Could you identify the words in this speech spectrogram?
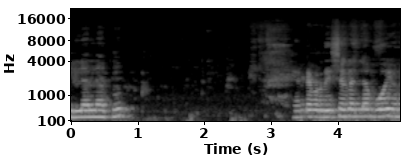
ഇല്ലല്ലാക്കു. എന്റെ പ്രതീക്ഷകളെല്ലാം പോയോ?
